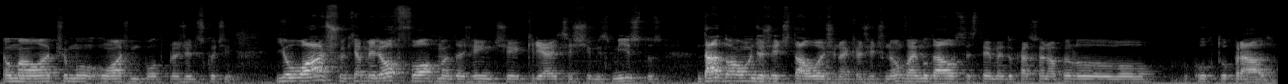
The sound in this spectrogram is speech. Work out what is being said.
é uma ótimo, um ótimo ponto para a gente discutir. E eu acho que a melhor forma da gente criar esses times mistos, dado aonde a gente está hoje, né, que a gente não vai mudar o sistema educacional pelo curto prazo,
